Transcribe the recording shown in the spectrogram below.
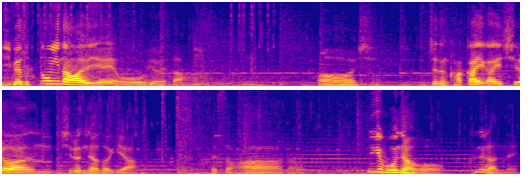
입에서 똥이 나와요 얘오 위험했다. 음. 어씨. 어쨌든 가까이 가기 싫어하는 싫은 녀석이야. 됐어. 아나. 이게 뭐냐고. 큰일 났네.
